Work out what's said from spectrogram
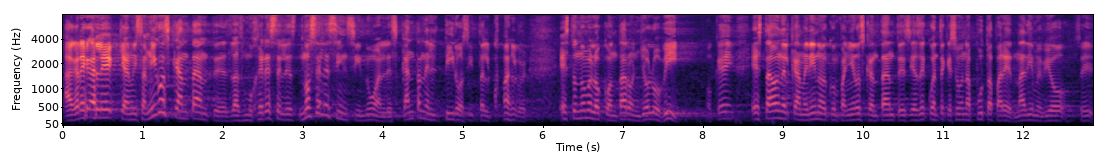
Agrégale que a mis amigos cantantes, las mujeres se les, no se les insinúan, les cantan el tiro así tal cual, güey. Esto no me lo contaron, yo lo vi, ¿ok? He estado en el camerino de compañeros cantantes y haz de cuenta que soy una puta pared, nadie me vio, ¿sí?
